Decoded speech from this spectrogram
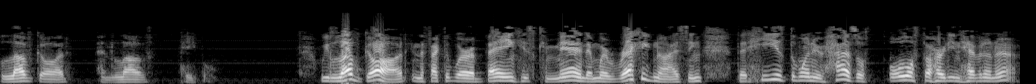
love God and love people. We love God in the fact that we're obeying His command and we're recognizing that He is the one who has all authority in heaven and earth.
